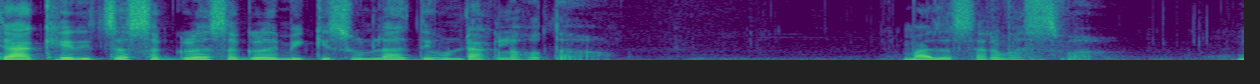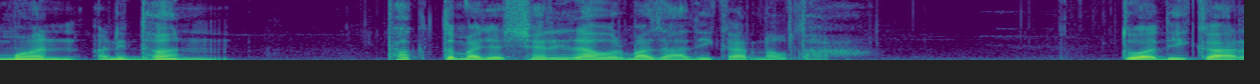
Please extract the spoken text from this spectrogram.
त्याखेरीचं सगळं सगळं मी किसूनलाच देऊन टाकलं होतं. माझं सर्वस्व मन आणि धन फक्त माझ्या शरीरावर माझा अधिकार नव्हता. तो अधिकार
